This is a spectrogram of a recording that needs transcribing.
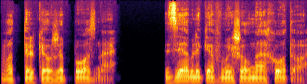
Вот только уже поздно. Зябликов вышел на охоту.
